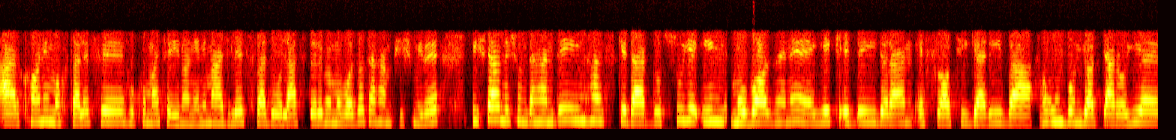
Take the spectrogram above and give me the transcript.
ارکان مختلف حکومت ایران یعنی مجلس و دولت داره به موازات هم پیش میره بیشتر نشون دهنده این هست که در دو سوی این موازنه یک عدهای دارن افراطیگری و اون بنیادگرایی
